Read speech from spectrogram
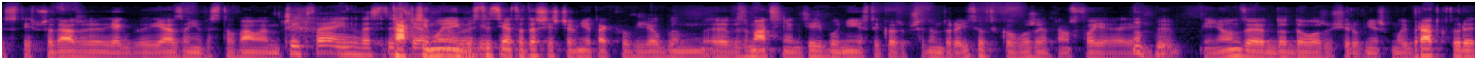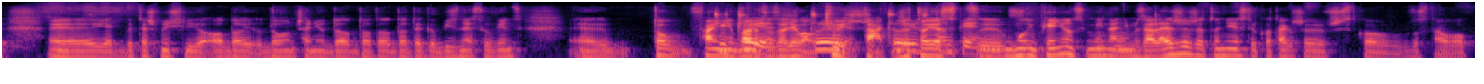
z tej sprzedaży, jakby ja zainwestowałem Czyli twoja inwestycja. tak, czyli moja inwestycja to też jeszcze mnie tak powiedziałbym e, wzmacnia gdzieś, bo nie jest tylko, że przyszedłem do rodziców, tylko włożyłem tam swoje jakby Mhm. pieniądze. Do, dołożył się również mój brat, który e, jakby też myśli o do, dołączeniu do, do, do, do tego biznesu, więc e, to fajnie bardzo zadziałało. czujesz- Czuję, tak, że czujesz to ten jest pieniądz. mój pieniądz, mi na Mhm. nim zależy, że to nie jest tylko tak, że wszystko zostało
